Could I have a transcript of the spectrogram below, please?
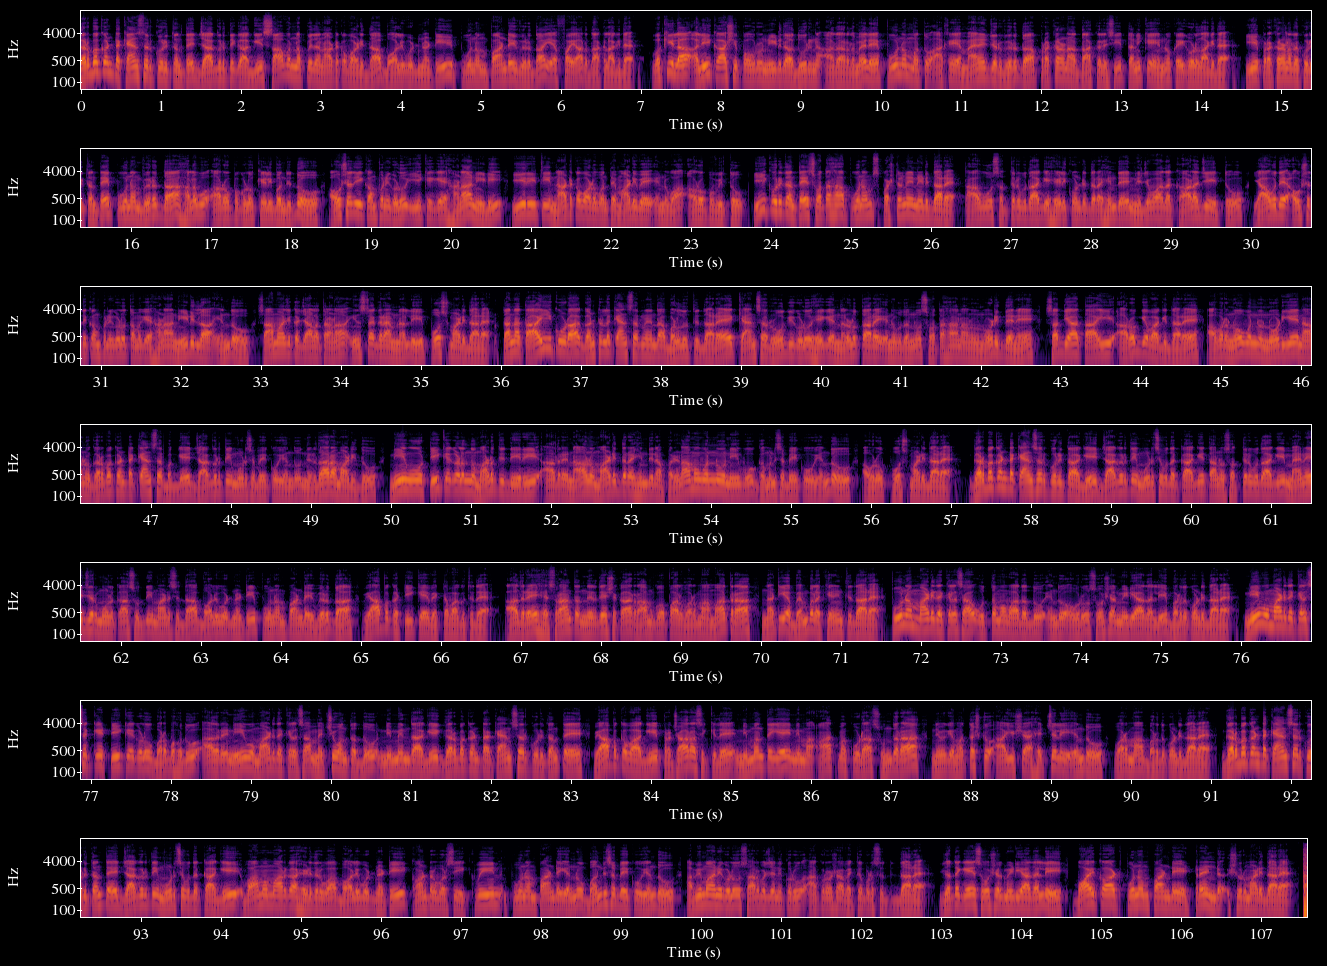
ಗರ್ಭಕಂಠ cancer ಕುರಿತಂತೆ ಜಾಗೃತಿಗಾಗಿ ಸಾವನ್ನಪ್ಪಿದ ನಾಟಕವಾಡಿದ್ದ ಬಾಲಿವುಡ್ ನಟಿ ಪೂನಂ ಪಾಂಡೆ ವಿರುದ್ಧ ಎಫ್ಐಆರ್ ದಾಖಲಾಗಿದೆ. ವಕೀಲ ಅಲಿ ಕಾಶಿಪ್ ಅವರು ನೀಡಿದ ದೂರಿನ ಆಧಾರದ ಮೇಲೆ ಪೂನಂ ಮತ್ತು ಆಕೆಯ ಮ್ಯಾನೇಜರ್ ವಿರುದ್ಧ ಪ್ರಕರಣ ದಾಖಲಿಸಿ ತನಿಖೆಯನ್ನು ಕೈಗೊಳ್ಳಲಾಗಿದೆ. ಈ ಪ್ರಕರಣದ ಕುರಿತಂತೆ ಪೂನಂ ವಿರುದ್ಧ ಹಲವು ಆರೋಪಗಳು ಕೇಳಿಬಂದಿದ್ದು, ಔಷಧಿ ಕಂಪನಿಗಳು ಈಕೆಗೆ ಹಣ ನೀಡಿ ಈ ರೀತಿ ನಾಟಕವಾಡುವಂತೆ ಮಾಡಿವೆ ಎನ್ನುವ ಆರೋಪವಿತ್ತು. ಈ ಕುರಿತಂತೆ ಸ್ವತಃ ಪೂನಂ ಸ್ಪಷ್ಟನೆ ನೀಡಿದ್ದಾರೆ. ತಾವು ಸತ್ತಿರುವುದಾಗಿ ಹೇಳಿಕೊಂಡಿದ್ದರ ಹಿಂದೆ ನಿಜವಾದ ಕಾಳಜಿ ಇತ್ತು. ಯಾವುದೇ ಔಷಧಿ ಕಂಪನಿಗಳು ತಮಗೆ ಹಣ ನೀಡಿಲ್ಲ ಎಂದು ಸಾಮಾಜಿಕ ಜಾಲತಾಣ ಇನ್ಸ್ಟಾಗ್ರಾಂನಲ್ಲಿ ಪೋಸ್ಟ್ ಮಾಡಿದ್ದಾರೆ. ತನ್ನ ತಾಯಿ ಕೂಡ ಗಂಟಲು ಕ್ಯಾನ್ಸರ್ನಿಂದ ಬಳಲುತ್ತಿದ್ದಾರೆ. ಕ್ಯಾನ್ಸರ್ ರೋಗಿಗಳು ಹೇಗೆ ನರಳುತ್ತಾರೆ ಎನ್ನುವುದನ್ನು ಸ್ವತಃ ನಾನು ನೋಡಿದ್ದೇನೆ. ಸದ್ಯ ತಾಯಿ ಆರೋಗ್ಯವಾಗಿದ್ದಾರೆ. ಅವರ ನೋವನ್ನು ನೋಡಿಯೇ ನಾನು ಗರ್ಭಕಂಠ ಕ್ಯಾನ್ಸರ್ ಬಗ್ಗೆ ಜಾಗೃತಿ ಮೂಡಿಸಬೇಕು ಎಂದು ನಿರ್ಧಾರ ಮಾಡಿದ್ದು, ನೀವು ಟೀಕೆಗಳನ್ನು ಮಾಡುತ್ತಿದ್ದೀರಿ, ಆದರೆ ನಾನು ಮಾಡಿದ್ದರ ಹಿಂದಿನ ಪರಿಣಾಮವನ್ನು ನೀವು ಗಮನಿಸಬೇಕು ಎಂದು ಅವರು ಪೋಸ್ಟ್ ಮಾಡಿದ್ದಾರೆ. ಗರ್ಭಕಂಠ ಕ್ಯಾನ್ಸರ್ ಕುರಿತಾಗಿ ಜಾಗೃತಿ ಮೂಡಿಸುವುದಕ್ಕಾಗಿ ತಾನು ಸತ್ತಿರುವುದಾಗಿ ಮ್ಯಾನೇಜರ್ ಮೂಲಕ ಸುದ್ದಿ ಮಾಡಿಸಿದ್ದ ಬಾಲಿವುಡ್ ನಟಿ ಪೂನಂ ಪಾಂಡೆ ವಿರುದ್ಧ ವ್ಯಾಪಕ ಟೀಕೆ ವ್ಯಕ್ತವಾಗುತ್ತಿದೆ. ಆದರೆ ಹೆಸರಾಂತ ನಿರ್ದೇಶಕ ರಾಮ್ ಗೋಪಾಲ್ ವರ್ಮಾ ಮಾತ್ರ ನಟಿಯ ಬೆಂಬಲಕ್ಕೆ ನಿಂತಿದ್ದಾರೆ. ಪೂನಂ ಮಾಡಿದ ಕೆಲಸ ಉತ್ತಮವಾದದ್ದು ಎಂದು ಅವರು ಸೋಷಿಯಲ್ ಮೀಡಿಯಾದಲ್ಲಿ ಬರೆದುಕೊಂಡಿದ್ದಾರೆ. ನೀವು ಮಾಡಿದ ಕೆಲಸಕ್ಕೆ ಟೀಕೆಗಳು ಬರಬಹುದು, ಆದರೆ ನೀವು ಮಾಡಿದ ಕೆಲಸ ಮೆಚ್ಚುವಂತದ್ದು ನಿಮ್ಮಿಂದಾಗಿ ಗರ್ಭಕಂಠ ಕ್ಯಾನ್ಸರ್ ಕುರಿತಂತೆ ವ್ಯಾಪಕವಾಗಿ ಪ್ರಚಾರ ಸಿಕ್ಕಿದೆ. ನಿಮ್ಮಂತೆಯೇ ನಿಮ್ಮ ಆತ್ಮ ಕೂಡ ಸುಂದರ ನಿಮಗೆ ಮತ್ತಷ್ಟು ಆಯುಷ್ಯ ಹೆಚ್ಚಲಿ ಎಂದು ವರ್ಮಾ ಬರೆದುಕೊಂಡಿದ್ದಾರೆ. ಗರ್ಭಕಂಠ ಕ್ಯಾನ್ಸರ್ ಕುರಿತಂತೆ ಜಾಗೃತಿ ಮೂಡಿಸುವುದಕ್ಕಾಗಿ ವಾಮಮಾರ್ಗ ಹಿಡಿದಿರುವ ಬಾಲಿವುಡ್ ನಟಿ ಕಾಂಟ್ರವರ್ಸಿ ಕ್ವೀನ್ ಪೂನಂ ಪಾಂಡೆಯನ್ನು ಬಂಧಿಸಬೇಕು ಎಂದು ಅಭಿಮಾನಿಗಳು ಸಾರ್ವಜನಿಕರು ಆಕ್ರೋಶ ವ್ಯಕ್ತಪಡಿಸುತ್ತಿದ್ದಾರೆ. ಜೊತೆಗೆ ಸೋಷಿಯಲ್ ಮೀಡಿಯಾದಲ್ಲಿ ಬಾಯ್ಕಾಟ್ ಪೂನಂ ಪಾಂಡೆ ಟ್ರೆಂಡ್ ಶುರು ಮಾಡಿದ್ದಾರೆ.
